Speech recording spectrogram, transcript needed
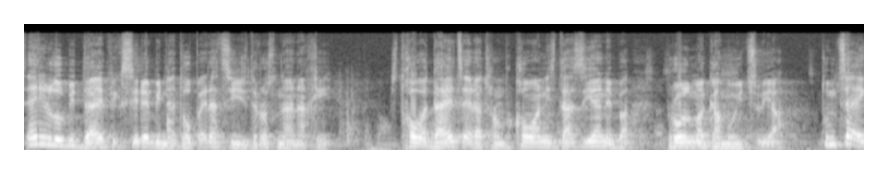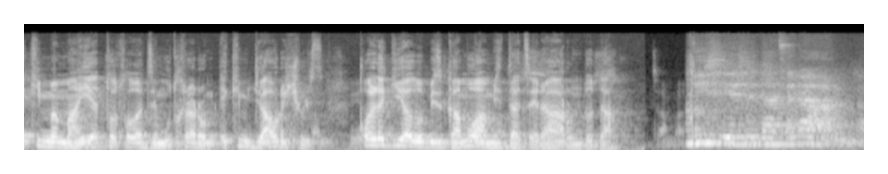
წერილობით დაეფიქსირებინათ ოპერაციის დროს ნანახი. სთხოვა დაეწერათ, რომ რქოვანის დაზიანება ბროლმა გამოიწვია. თუმცა ექიმმა მაია თოთოლაძემ უთხრა, რომ ექიმ ჯავრიშვილს კოლეგიალობის გამო ამის დაწერა არ უნდოდა. მისი ესე დაწერა არ უნდა.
